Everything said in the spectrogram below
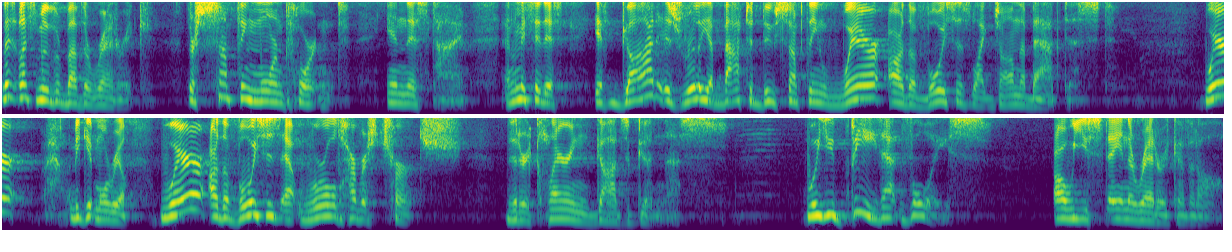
Let's, let's move above the rhetoric. There's something more important in this time. And let me say this if God is really about to do something, where are the voices like John the Baptist? Where, let me get more real. Where are the voices at World Harvest Church that are declaring God's goodness? Will you be that voice? Or will you stay in the rhetoric of it all?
